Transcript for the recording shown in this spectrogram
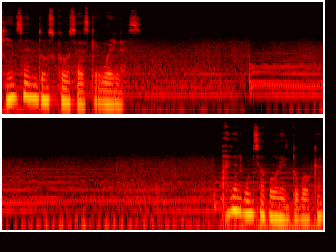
Piensa en dos cosas que huelas. ¿Hay algún sabor en tu boca?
